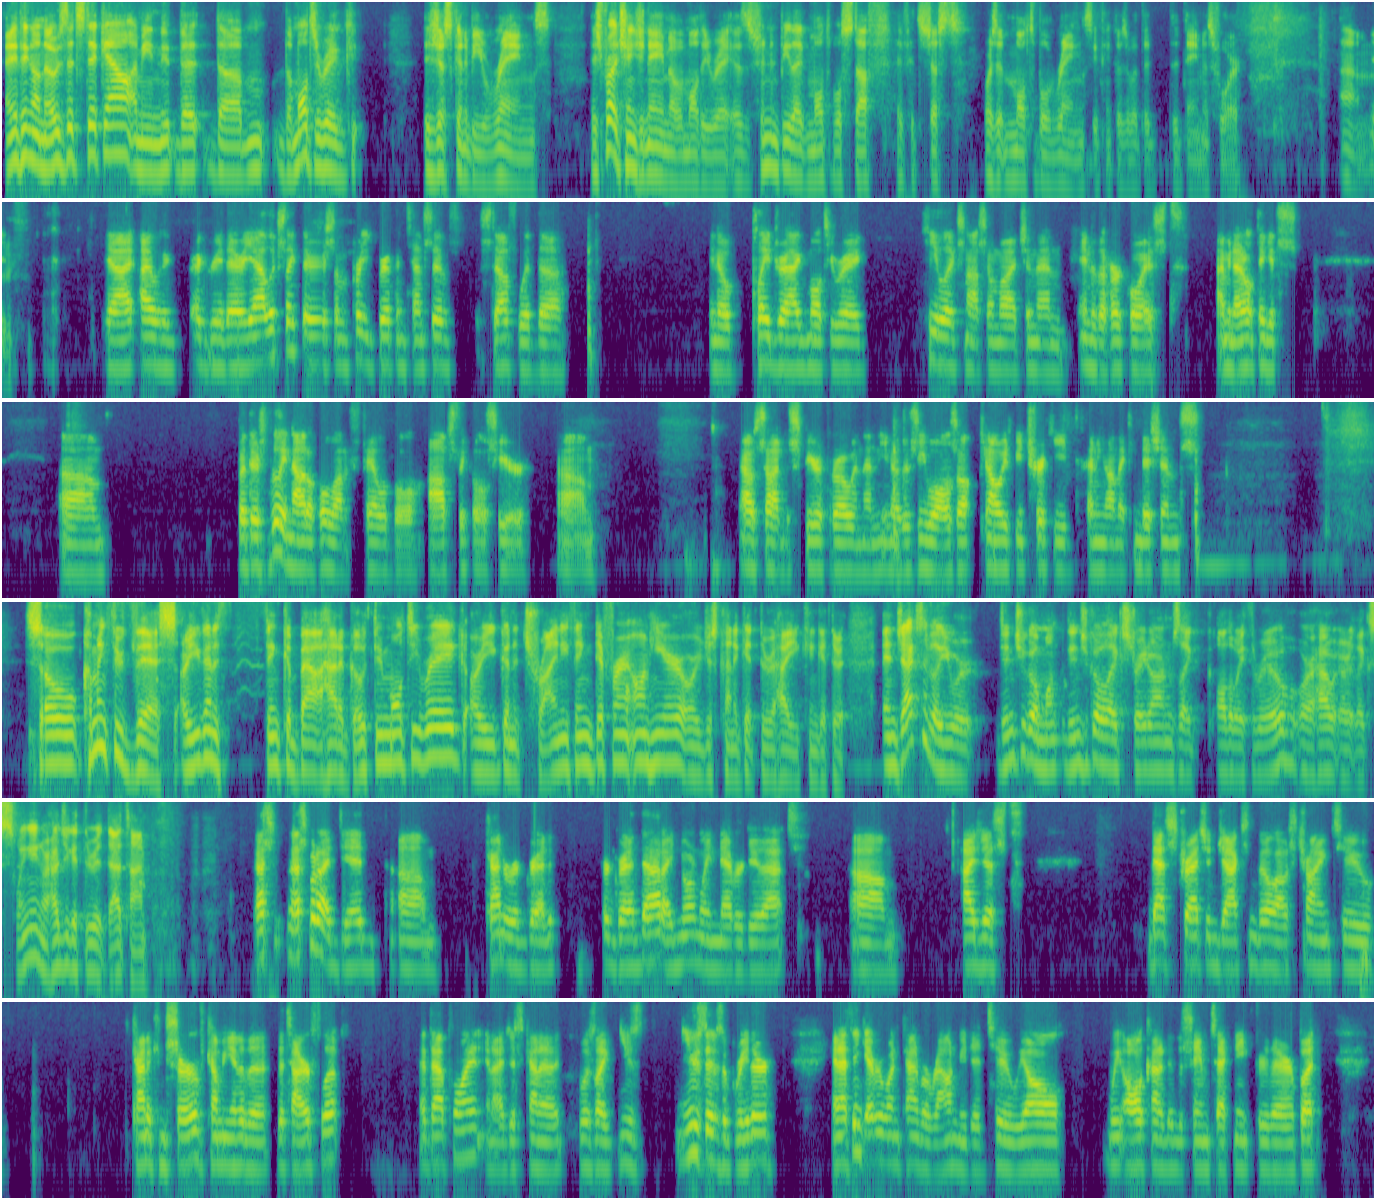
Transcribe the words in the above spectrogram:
Anything on those that stick out? I mean, the the the multi rig is just going to be rings. They should probably change the name of a multi rig. It shouldn't be like multiple stuff if it's just, or is it multiple rings? You think is what the, the name is for? Um, yeah, I, I, would agree there. Yeah, it looks like there's some pretty grip intensive stuff with the, you know, plate drag, multi rig, helix, not so much, and then into the Herc Hoist. I mean, I don't think it's, um, but there's really not a whole lot of failable obstacles here. Um, outside the spear throw, and then you know the Z walls can always be tricky depending on the conditions. So coming through this, are you going to think about how to go through multi-rig? Are you going to try anything different on here, or just kind of get through how you can get through it? In Jacksonville, you were didn't you go monk? Didn't you go like straight arms like all the way through, or how, or like swinging, or how'd you get through it that time? That's that's what I did. Um, kind of regretted regretted that. I normally never do that. Um, I just that stretch in Jacksonville, I was trying to kind of conserve coming into the the tire flip at that point, and I just kind of was like used used it as a breather. And I think everyone kind of around me did too. We all we all kind of did the same technique through there, but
